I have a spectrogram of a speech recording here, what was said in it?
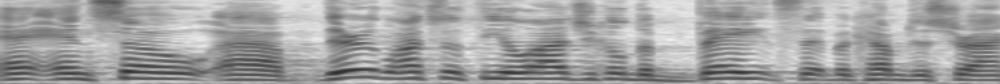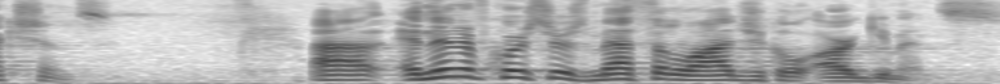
And, and so uh, there are lots of theological debates that become distractions. Uh, and then, of course, there's methodological arguments.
